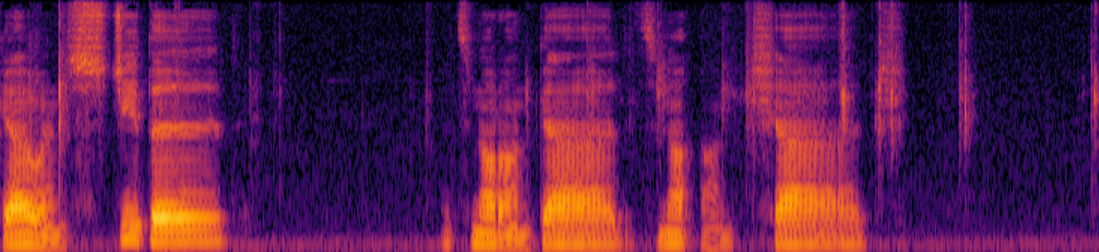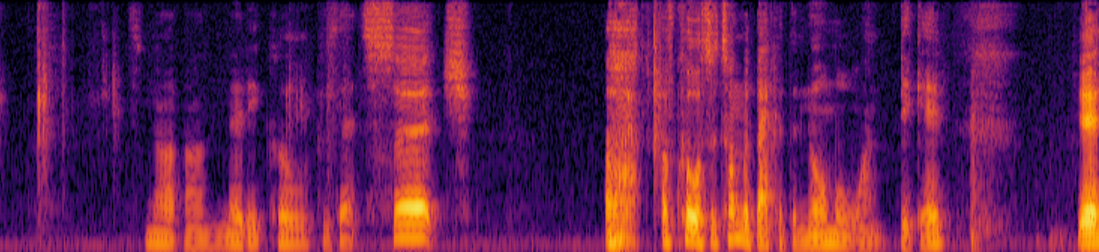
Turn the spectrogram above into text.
Going stupid. It's not on guard. It's not on charge. It's not on medical because that's search. Oh, of course, it's on the back of the normal one, dickhead. Yeah,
